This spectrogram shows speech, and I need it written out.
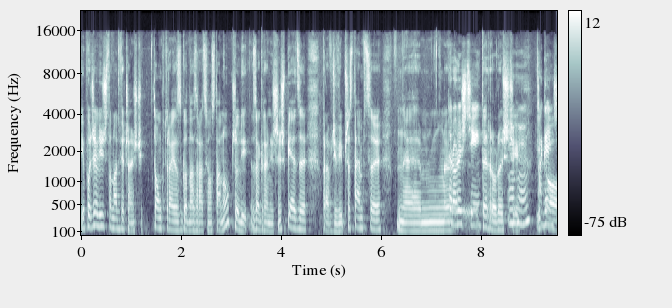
i podzielić to na dwie części. Tą, która jest zgodna z racją stanu, czyli zagraniczni szpiedzy, prawdziwi przestępcy, em, Terroryści. terroryści i Agenci.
